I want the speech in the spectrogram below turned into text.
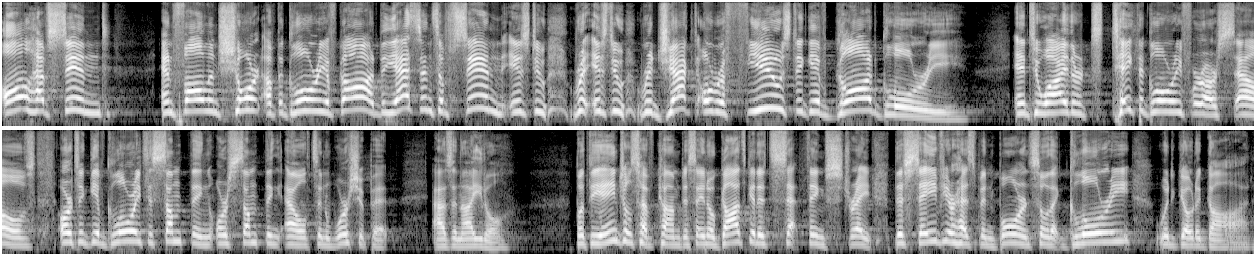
all have sinned and fallen short of the glory of God. The essence of sin is to, is to reject or refuse to give God glory and to either take the glory for ourselves or to give glory to something or something else and worship it as an idol. But the angels have come to say, no, God's going to set things straight. The Savior has been born so that glory would go to God.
